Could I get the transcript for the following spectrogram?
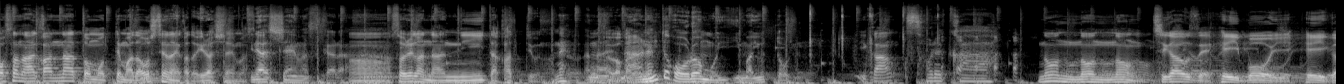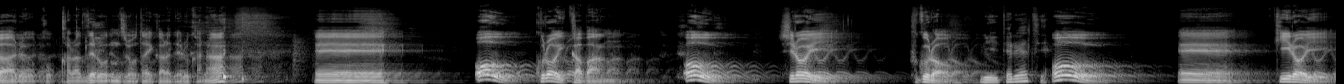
押さなあかんなと思ってまだ押してない方いらっしゃいます。いらっしゃいますから、うん、それが何人いたかっていうのはね。何とか俺はもう今言ったいかん、それか。のんのんのん、違うぜ。ヘイボーイ、ヘイガール。こっからゼロの状態から出るかな。えー、おう、黒いカバン。おう、白い袋。見えてるやつやおう、えー、黄色い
